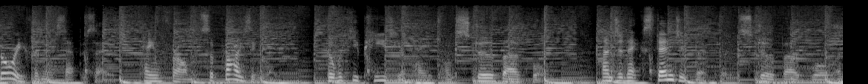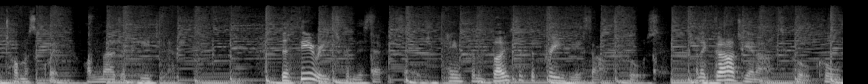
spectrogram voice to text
Story from this episode came from, surprisingly, the Wikipedia page on Sture Bergwall and an extended look at Sture Bergwall and Thomas Quick on Murderpedia. The theories from this episode came from both of the previous articles and a Guardian article called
